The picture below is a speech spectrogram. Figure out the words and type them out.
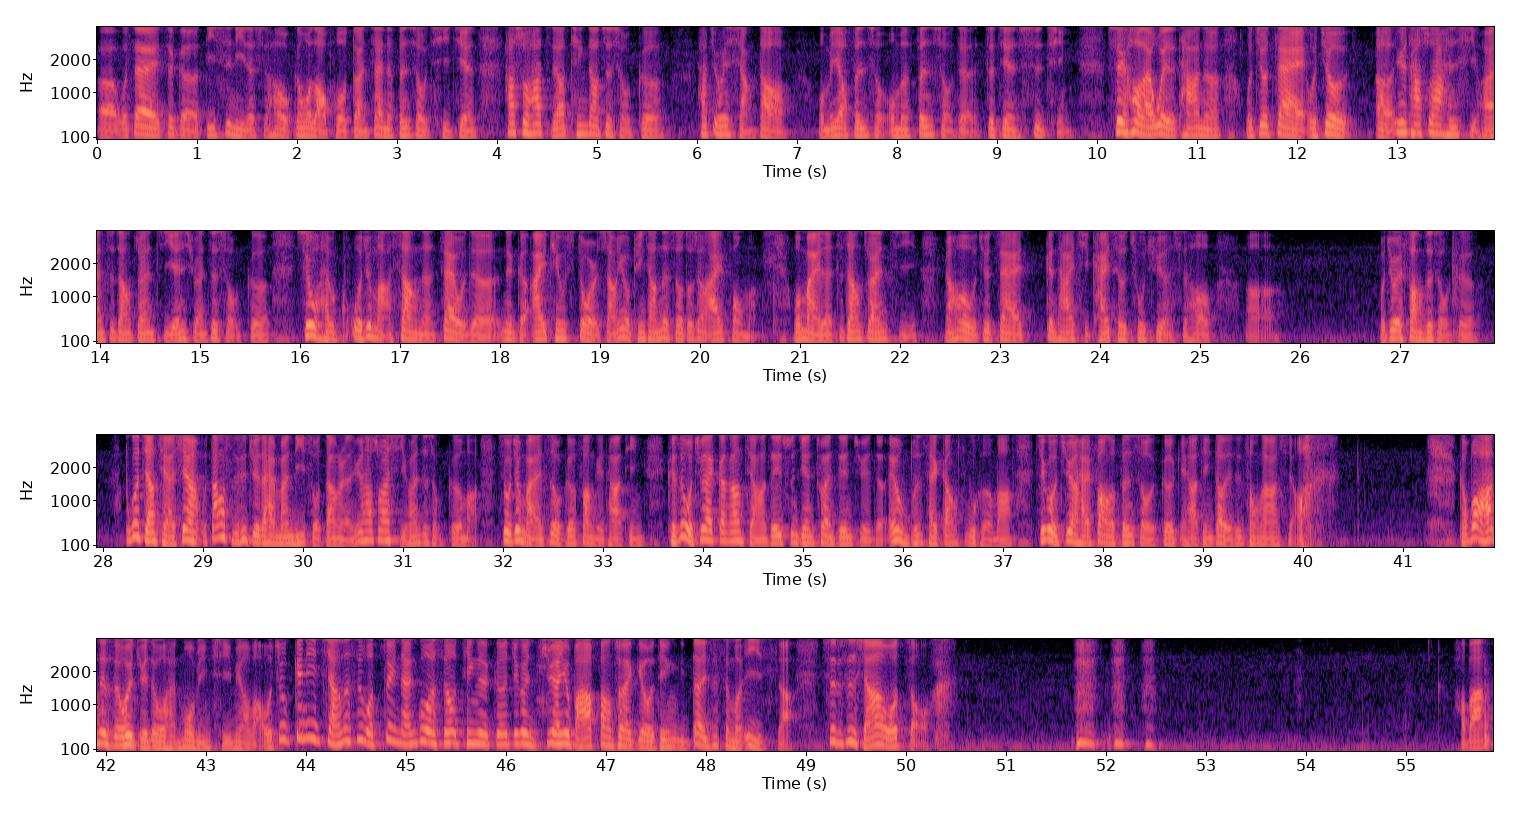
呃，我在这个迪士尼的时候，跟我老婆短暂的分手期间，她说她只要听到这首歌，她就会想到我们要分手，我们分手的这件事情。所以后来为了她呢，我就在我就呃，因为他说他很喜欢这张专辑，也很喜欢这首歌，所以我很我就马上呢，在我的那个 iTunes Store 上，因为我平常那时候都是用 iPhone 嘛，我买了这张专辑，然后我就在跟他一起开车出去的时候，呃。我就会放这首歌，不过讲起来，现在我当时是觉得还蛮理所当然，因为他说他喜欢这首歌嘛，所以我就买了这首歌放给他听。可是我就在刚刚讲的这一瞬间，突然之间觉得，哎，我们不是才刚复合吗？结果居然还放了分手的歌给他听，到底是冲他笑？搞不好他那时候会觉得我很莫名其妙吧？我就跟你讲，那是我最难过的时候听的歌，结果你居然又把它放出来给我听，你到底是什么意思啊？是不是想要我走？好吧，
